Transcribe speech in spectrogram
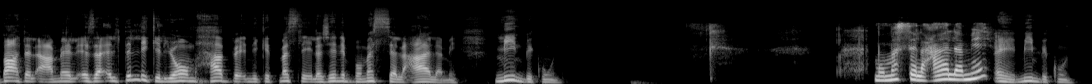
بعض الأعمال إذا قلت لك اليوم حابة إنك تمثلي إلى جانب ممثل عالمي مين بيكون؟ ممثل عالمي؟ إيه مين بيكون؟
